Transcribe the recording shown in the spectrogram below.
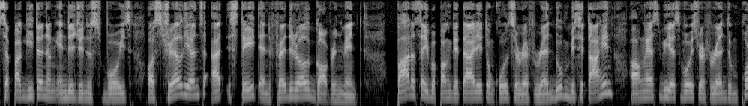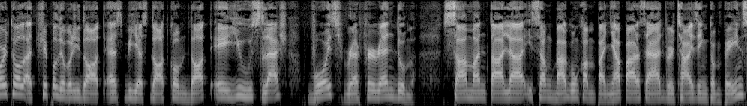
sa pagitan ng Indigenous voice Australians at state and federal government. Para sa iba pang detalye tungkol sa referendum, bisitahin ang SBS Voice Referendum portal at www.sbs.com.au slash voice referendum. Samantala, isang bagong kampanya para sa advertising campaigns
